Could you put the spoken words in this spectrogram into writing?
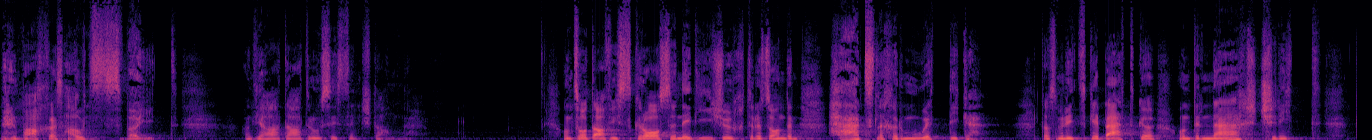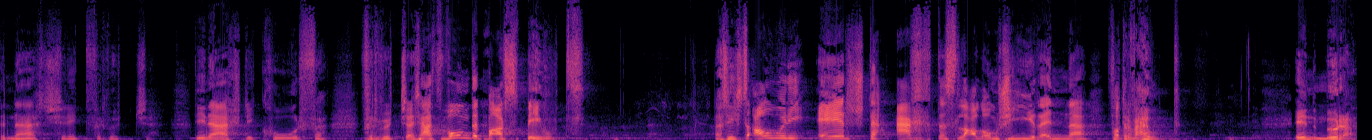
Wir machen es halt zweit. Und ja, daraus ist es entstanden. Und so darf ich das Grosse nicht einschüchtern, sondern herzlich ermutigen, dass wir ins Gebet gehen und den nächsten Schritt, den nächsten Schritt verwünschen. Die nächste Kurve verwünschen. Das ist ein wunderbares Bild. Das ist das allererste echte Slalom-Skirennen der Welt. In Mürren.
